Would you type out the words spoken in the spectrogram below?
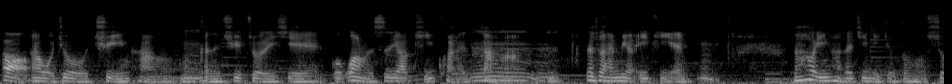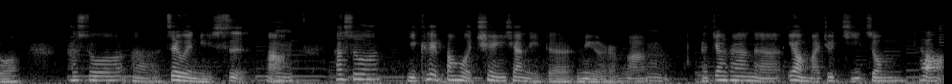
哦，然后我就去银行，嗯，可能去做了一些，我忘了是要提款还是干嘛，嗯嗯，那时候还没有 ATM，嗯，然后银行的经理就跟我说，他说，呃，这位女士啊，嗯、他说。你可以帮我劝一下你的女儿吗？嗯，叫她呢，要么就集中，好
